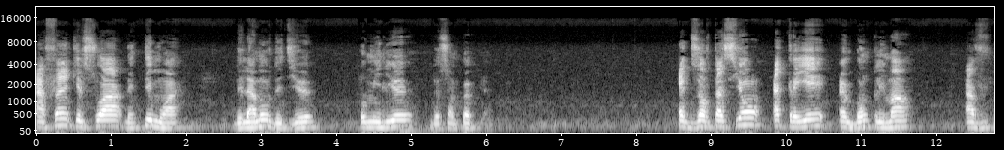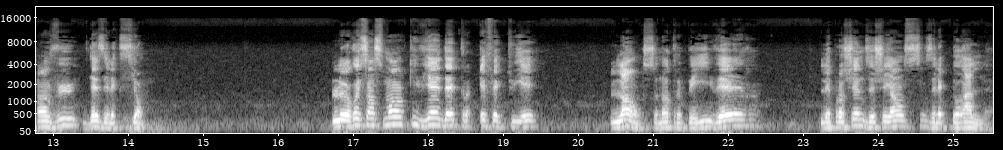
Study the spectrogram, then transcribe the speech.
afin qu'ils soient des témoins de l'amour de Dieu au milieu de son peuple. Exhortation à créer un bon climat en vue des élections. Le recensement qui vient d'être effectué lance notre pays vers les prochaines échéances électorales.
